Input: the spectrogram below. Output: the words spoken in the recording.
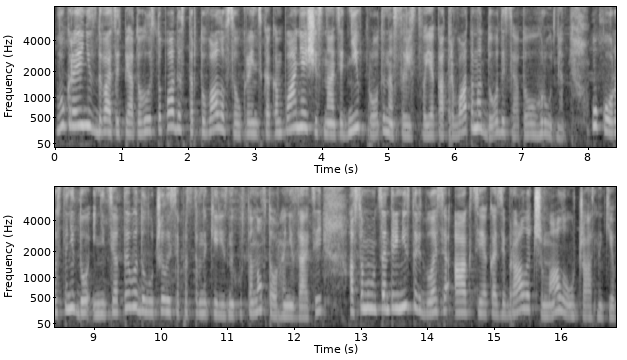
В Україні з 25 листопада стартувала всеукраїнська кампанія «16 днів проти насильства, яка триватиме до 10 грудня. У Коростені до ініціативи долучилися представники різних установ та організацій. А в самому центрі міста відбулася акція, яка зібрала чимало учасників.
